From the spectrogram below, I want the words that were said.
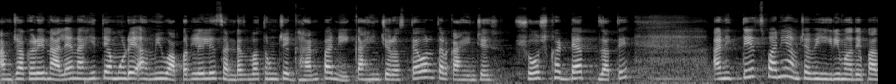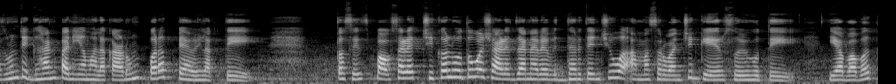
आमच्याकडे नाल्या नाही त्यामुळे आम्ही वापरलेले संडास बाथरूमचे घाण पाणी काहींचे रस्त्यावर तर काहींचे शोष खड्ड्यात जाते. आणि तेच पाणी आमच्या विहिरीमध्ये पाजवून ते घाण पाणी आम्हाला काढून परत प्यावे लागते. तसेच पावसाळ्यात चिखल होतो व शाळेत जाणाऱ्या विद्यार्थ्यांची व आम्हा सर्वांची गैरसोय होते. याबाबत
